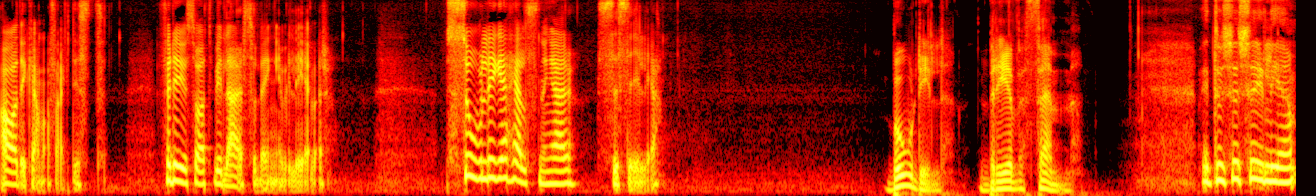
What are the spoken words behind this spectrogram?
Ja, det kan man faktiskt. För det är ju så att vi lär så länge vi lever. Soliga hälsningar, Cecilia. Bodil, brev 5. Vet du Cecilia,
